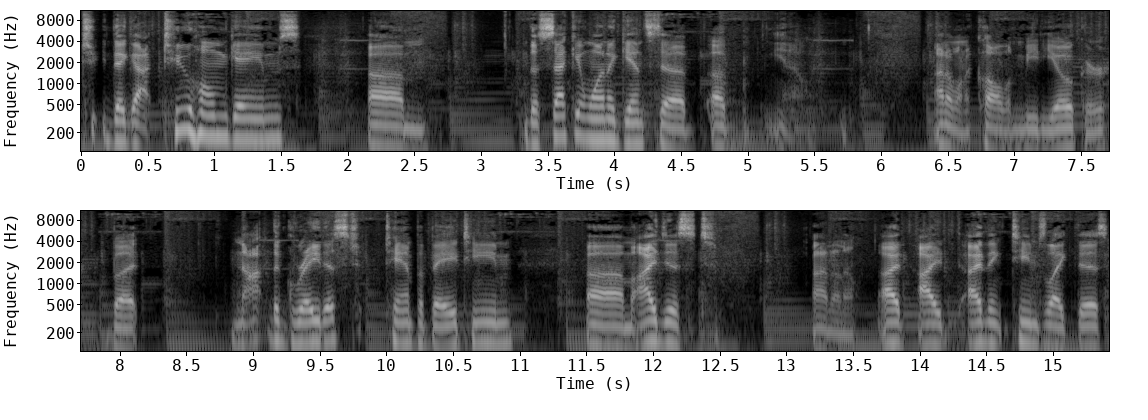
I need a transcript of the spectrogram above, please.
two, they got two home games. Um, the second one against a, a you know I don't want to call them mediocre, but not the greatest Tampa Bay team. Um, I just I don't know. I I I think teams like this.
